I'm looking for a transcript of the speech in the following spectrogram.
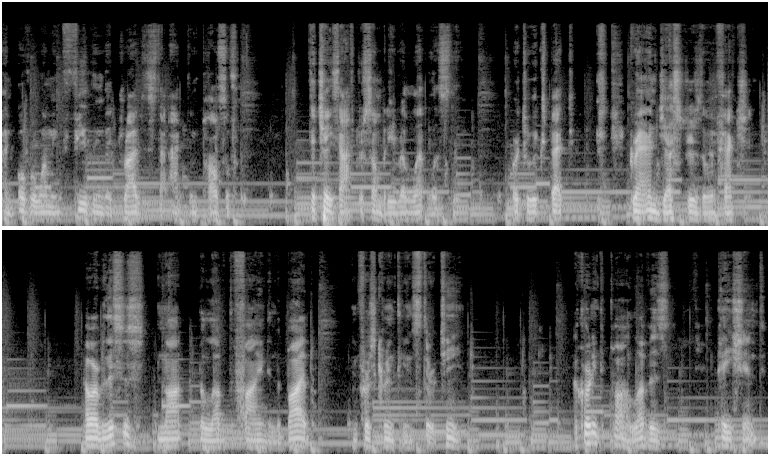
and overwhelming feeling that drives us to act impulsively, to chase after somebody relentlessly, or to expect grand gestures of affection. However, this is not the love defined in the Bible in 1 Corinthians 13. According to Paul, love is patient,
